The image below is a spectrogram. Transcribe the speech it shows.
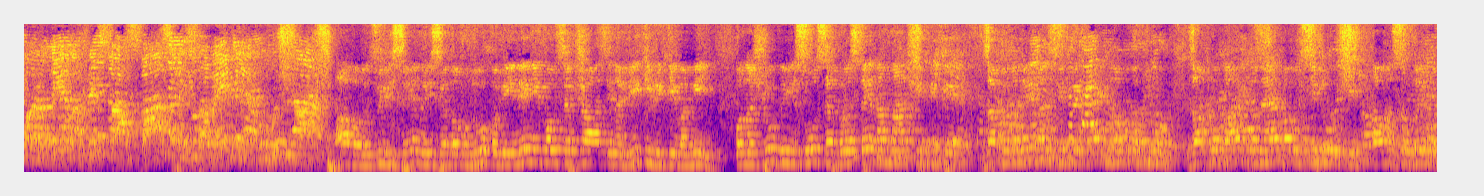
породила Христа Спаса і Збавителя душ. Слава Отцю і Сину, і Святому Духові, і нині повсякчас, і на віки віків. Амінь. Любий Ісусе, прости нам наші гріхи, захорони нас від пекельного вогню, запровай до неба усі душі, а особливо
